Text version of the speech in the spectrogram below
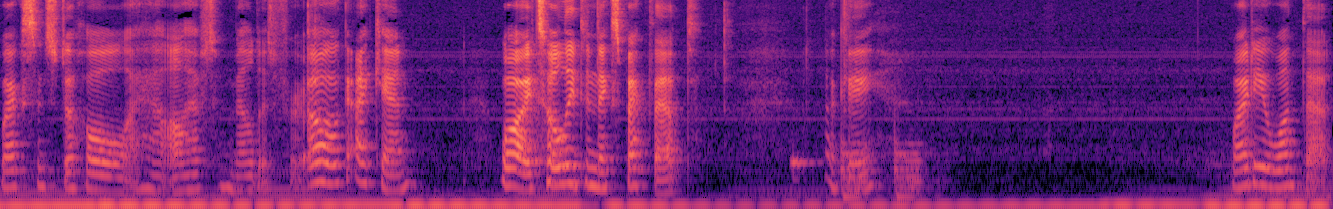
Wax into the hole. I'll have to melt it first. Oh, okay, I can. Well, I totally didn't expect that. Okay. Why do you want that?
